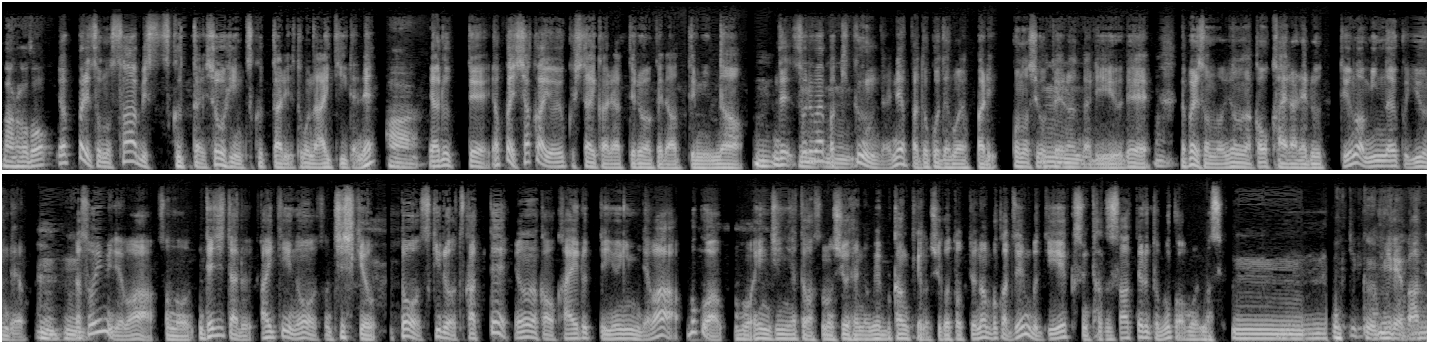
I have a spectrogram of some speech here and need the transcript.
ーなるほど。やっぱりそのサービス作ったり商品作ったりとかの IT でね、はやるって、やっぱり社会を良くしたいからやってるわけであってみんな。うんで、それはやっぱ聞くんだよね。やっぱどこでもやっぱり、この仕事を選んだ理由で、うんやっぱりその世の中を変えられるっていうのはみんなよく言うんだよ。うんうんだそういう意味では、そのデジタル、IT のその知識をとスキルを使って世の中を変えるっていう意味では、僕はもうエンジニアとかその周辺のウェブ関係の仕事っていうのは僕は全部 DX に携わってると僕は思いますよ。うーん大きく見ればって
